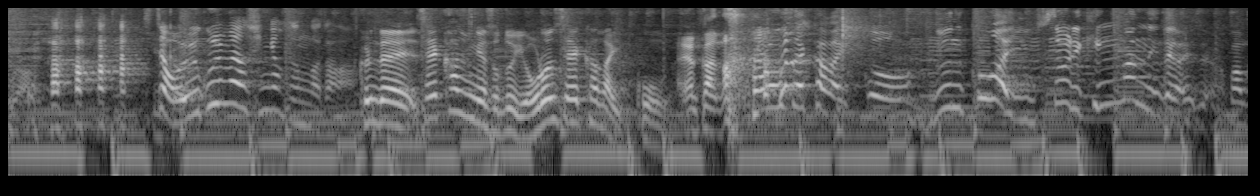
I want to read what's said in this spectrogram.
뭐야? 진짜 얼굴만 신경 쓰는 거잖아. 그런데 셀카 중에서도 이런 셀카가 있고 약간 이런 셀카가 있고 눈, 코가 입술이 킹 받는 데가 있어요. 약간,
